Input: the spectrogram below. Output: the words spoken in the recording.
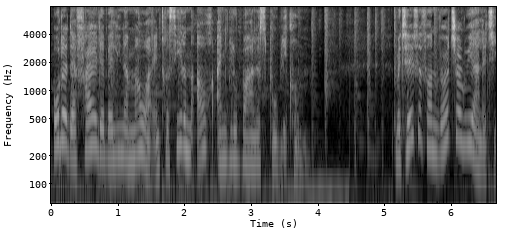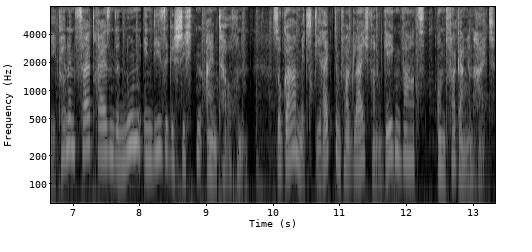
oder der Fall der Berliner Mauer interessieren auch ein globales Publikum. Mithilfe von Virtual Reality können Zeitreisende nun in diese Geschichten eintauchen, sogar mit direktem Vergleich von Gegenwart und Vergangenheit.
